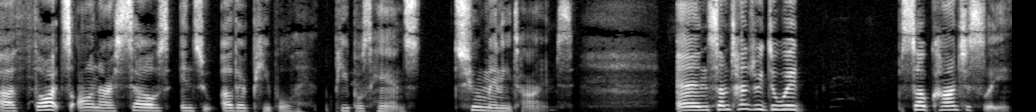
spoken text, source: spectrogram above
uh, thoughts on ourselves into other people people's hands too many times, and sometimes we do it subconsciously.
